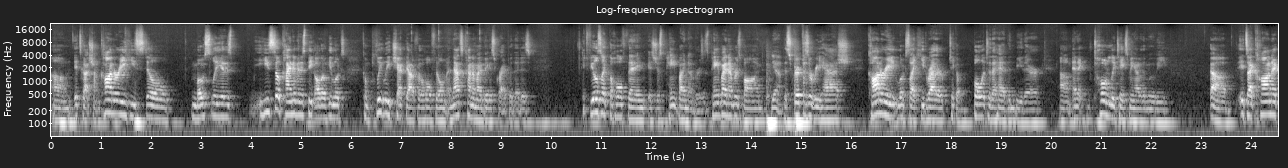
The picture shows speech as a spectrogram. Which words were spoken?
Um, it's got Sean Connery. He's still mostly at his. He's still kind of in his peak, although he looks completely checked out for the whole film, and that's kind of my biggest gripe with it. Is it feels like the whole thing is just paint by numbers. It's paint by numbers Bond. Yeah. The script is a rehash. Connery looks like he'd rather take a bullet to the head than be there, um, and it totally takes me out of the movie. Um, it's iconic,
